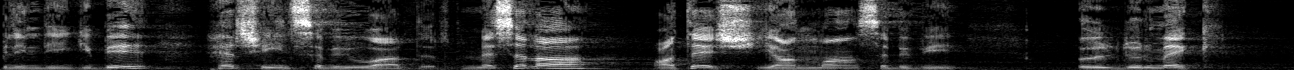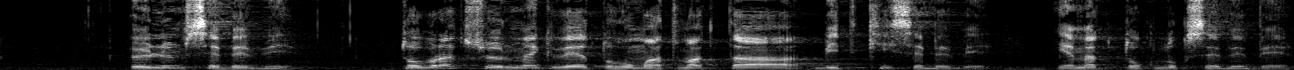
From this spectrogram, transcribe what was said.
Bilindiği gibi her şeyin sebebi vardır. Mesela ateş, yanma sebebi, öldürmek, ölüm sebebi, toprak sürmek ve tohum atmak da bitki sebebi, yemek tokluk sebebi,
